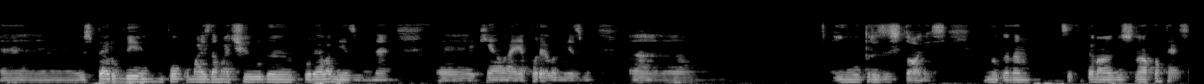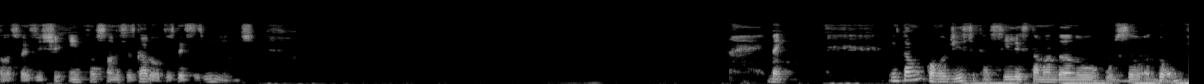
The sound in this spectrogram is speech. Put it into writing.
é, eu espero ver um pouco mais da Matilda por ela mesma, né? É, quem ela é por ela mesma. Em outras histórias. No Gundam 79 isso não acontece, ela só existe em função desses garotos, desses meninos. Bem, então, como eu disse, Cassilia está mandando o seu Dons.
